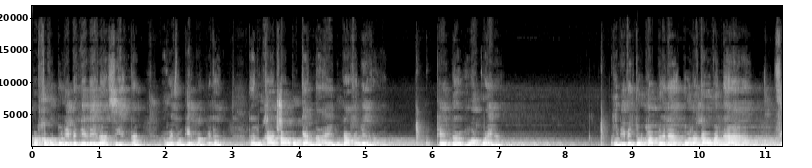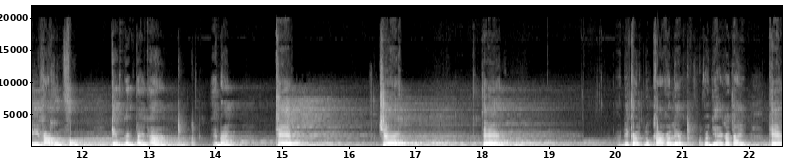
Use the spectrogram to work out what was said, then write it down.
พอคำว่าตัวนี้เป็นดีเลย์ลากเสียงนะ เอาไว้ตรงเที่ยงก่อนก็ได้ แต่ลูกค้าชอบโปรแกรมไหน ลูกค้าก็เลือกเอาเทสแล้วล็อกไว้ฮะ ตัวนี้เป็นตัวท็อปเลยนะ ตัวละเก้าพันห้าฟรีค่าขนส่ง เก็บเงินปลายทาง เห็นไหมเทสเช็คเทสอันนี้ก็ลูกค้าก็เลือกส่วนใหญ่ก็ใช้เทส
